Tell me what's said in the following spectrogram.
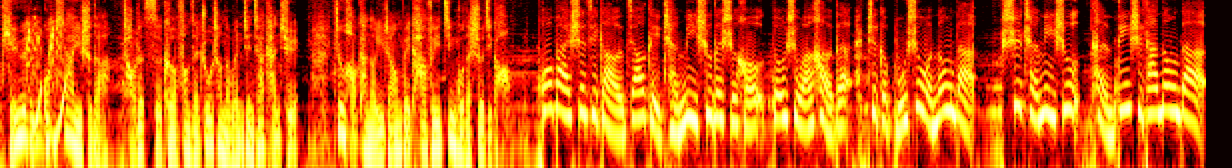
田月的目光下意识的朝着此刻放在桌上的文件夹看去，正好看到一张被咖啡浸过的设计稿。我把设计稿交给陈秘书的时候都是完好的，这个不是我弄的，是陈秘书，肯定是他弄的。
